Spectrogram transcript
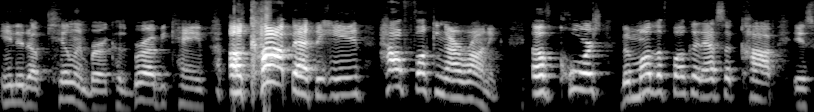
Ended up killing bruh because bruh became a cop at the end. How fucking ironic. Of course, the motherfucker that's a cop is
